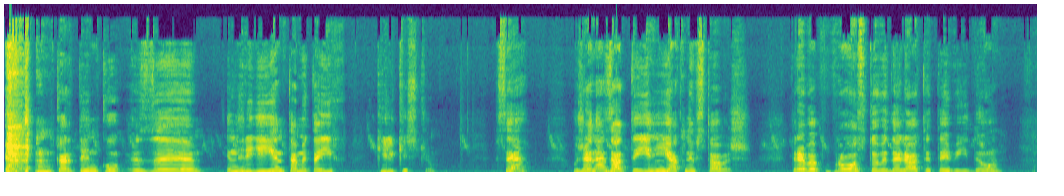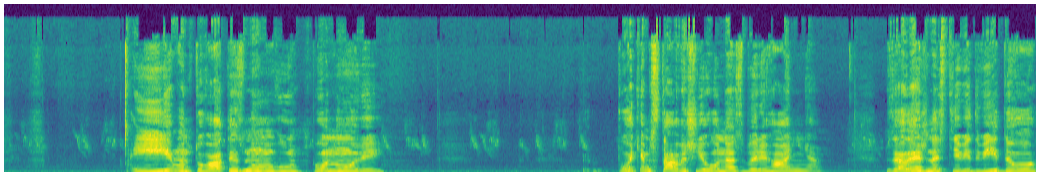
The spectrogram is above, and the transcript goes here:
картинку з інгредієнтами та їх кількістю. Все, вже назад ти її ніяк не вставиш. Треба просто видаляти те відео і монтувати знову по новій. Потім ставиш його на зберігання. В залежності від відео,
